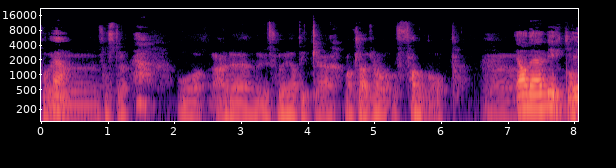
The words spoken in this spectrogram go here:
for uh, fosteret. Ja. Og er det en utfordring at ikke man klarer å fange opp uh, ja, det er virkelig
